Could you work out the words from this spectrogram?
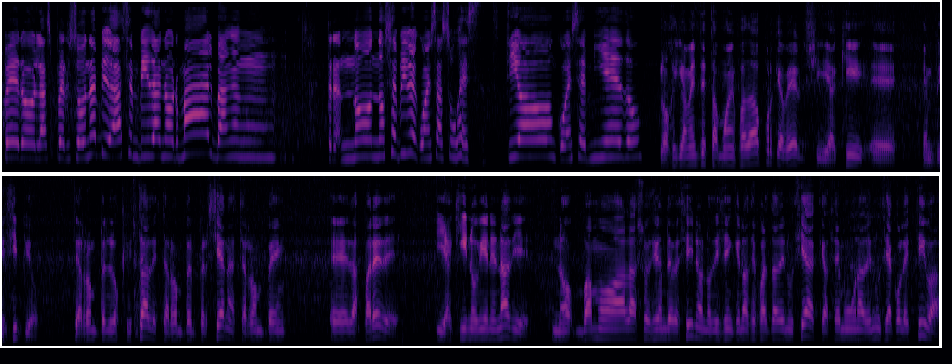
pero las personas hacen vida normal, van no, no se vive con esa sugestión, con ese miedo. Lógicamente estamos enfadados porque, a ver, si aquí eh, en principio te rompen los cristales, te rompen persianas, te rompen eh, las paredes y aquí no viene nadie, no, vamos a la asociación de vecinos, nos dicen que no hace falta denunciar, que hacemos una denuncia colectiva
